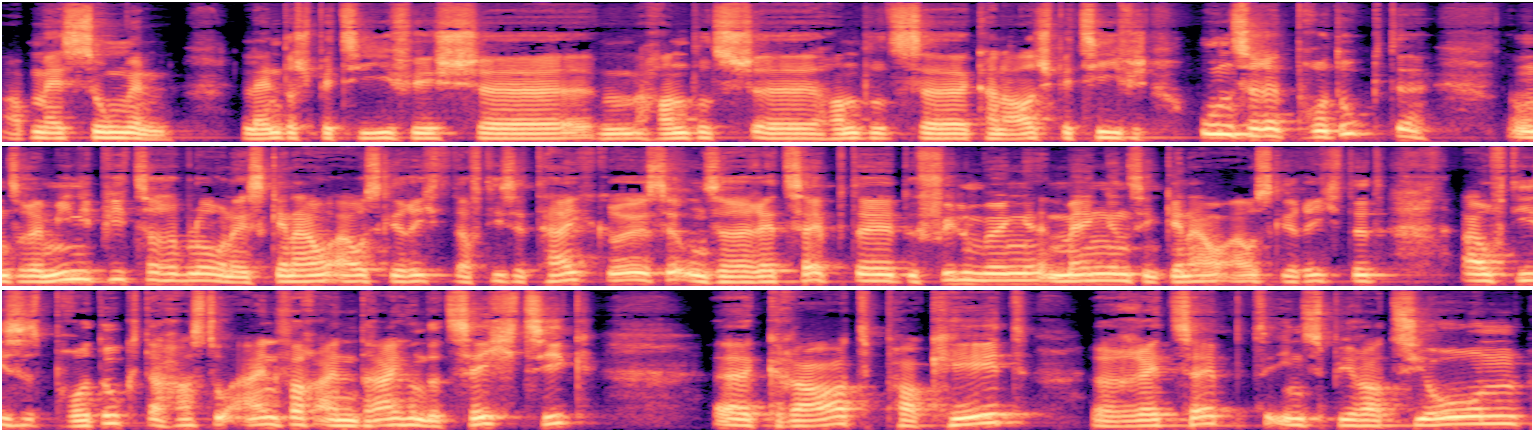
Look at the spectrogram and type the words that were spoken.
Abmessungen länderspezifisch, äh, Handels, äh, Handelskanalspezifisch. Unsere Produkte, unsere Mini-Pizza-Schablone ist genau ausgerichtet auf diese Teiggröße. Unsere Rezepte, die Füllmengen sind genau ausgerichtet auf dieses Produkt. Da hast du einfach ein 360 äh, Grad Paket Rezept, Inspiration,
